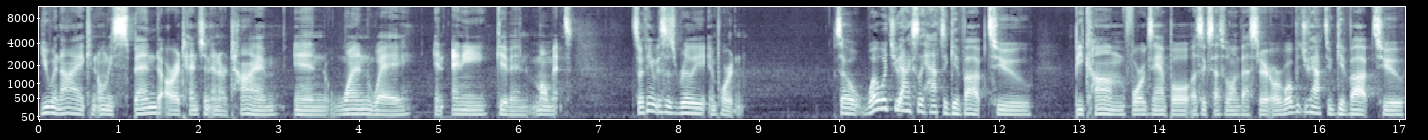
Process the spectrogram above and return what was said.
you and I can only spend our attention and our time in one way in any given moment. So I think this is really important. So, what would you actually have to give up to become, for example, a successful investor? Or what would you have to give up to,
